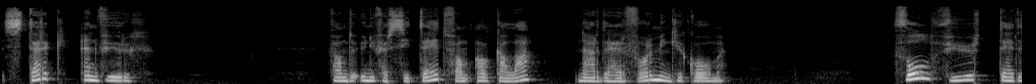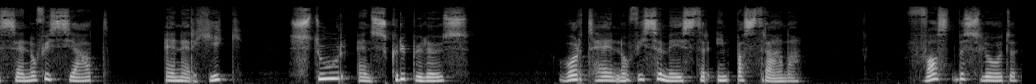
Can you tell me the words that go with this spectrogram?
sterk en vurig. Van de Universiteit van Alcalá naar de hervorming gekomen. Vol vuur tijdens zijn noviciaat, energiek, stoer en scrupuleus, wordt hij novicemeester in Pastrana, vast besloten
